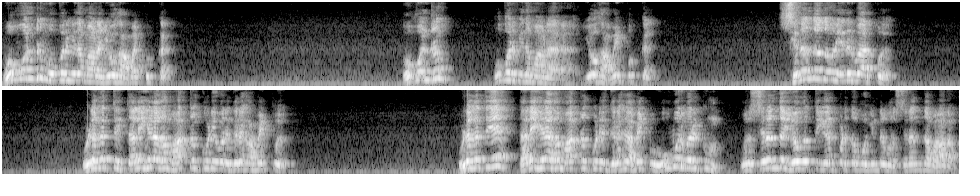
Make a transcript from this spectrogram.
ஒவ்வொன்றும் ஒவ்வொரு விதமான யோக அமைப்புகள். ஒவ்வொன்றும் ஒவ்வொரு விதமான யோக அமைப்புகள். சிறந்ததோர் எதிர்பார்ப்பு. உலகத்தை தலைகீழாக மாற்றக்கூடிய ஒரு கிரக அமைப்பு. உலகத்தையே தலைகீழாக மாற்றக்கூடிய கிரக அமைப்பு ஒவ்வொருவருக்கும் ஒரு சிறந்த யோகத்தை ஏற்படுத்த போகின்ற ஒரு சிறந்த மாதம்.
